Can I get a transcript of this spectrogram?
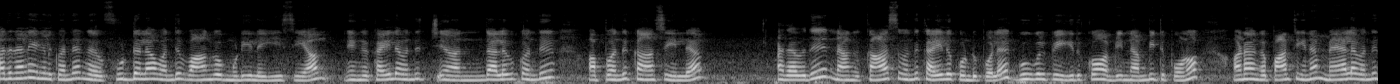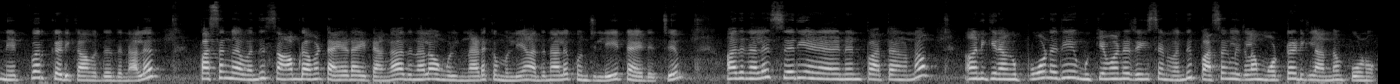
அதனால் எங்களுக்கு வந்து அங்கே ஃபுட்டெல்லாம் வந்து வாங்க முடியல ஈஸியாக எங்கள் கையில் வந்து அந்த அளவுக்கு வந்து அப்போ வந்து காசு இல்லை. அதாவது நாங்கள் காசு வந்து கையில் கொண்டு போகல கூகுள் பே இருக்கோம் அப்படின்னு நம்பிட்டு போனோம். ஆனால் அங்கே பார்த்தீங்கன்னா மேலே வந்து நெட்வொர்க் அடிக்காததுனால பசங்க வந்து சாப்பிடாம டயர்டாயிட்டாங்க ஆயிட்டாங்க. அதனால அவங்களுக்கு நடக்க முடியும் அதனால கொஞ்சம் லேட் ஆகிடுச்சு அதனால சரி என்னன்னு பார்த்தாங்கன்னா அன்றைக்கி நாங்கள் போனதே முக்கியமான ரீசன் வந்து பசங்களுக்கெல்லாம் மொட்டை அடிக்கலாம் தான் போனோம்.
